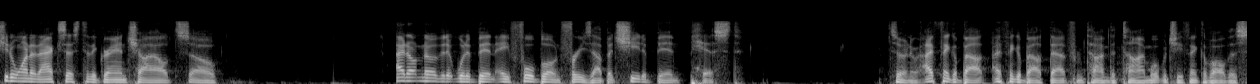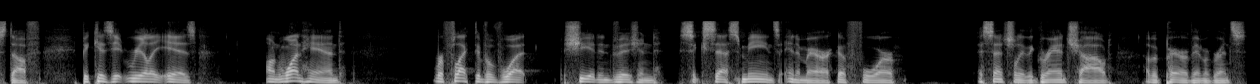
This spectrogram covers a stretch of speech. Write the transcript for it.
She'd have wanted access to the grandchild. So I don't know that it would have been a full blown freeze out, but she'd have been pissed. So anyway, I think about I think about that from time to time. What would she think of all this stuff? Because it really is, on one hand, reflective of what she had envisioned success means in America for essentially the grandchild of a pair of immigrants.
